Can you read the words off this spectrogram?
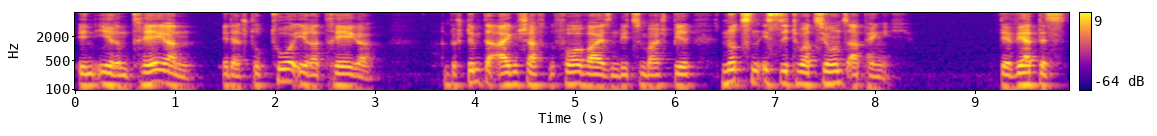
in ihren Trägern, in der Struktur ihrer Träger bestimmte Eigenschaften vorweisen, wie zum Beispiel Nutzen ist situationsabhängig. Der Wert des,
